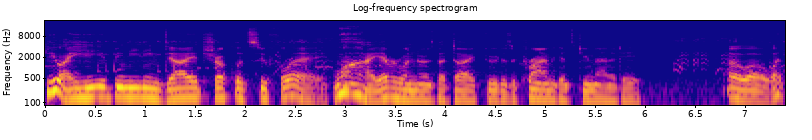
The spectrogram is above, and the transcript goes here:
Hugh, I hear you've been eating diet chocolate souffle. Why? Everyone knows that diet food is a crime against humanity. Oh, oh, what?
